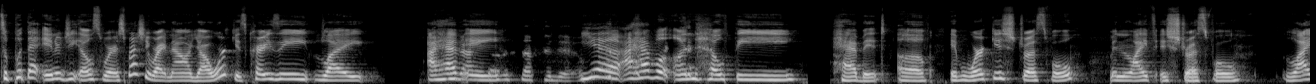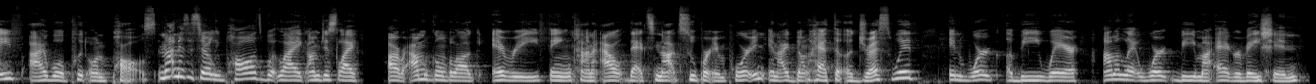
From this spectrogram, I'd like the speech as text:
to put that energy elsewhere, especially right now. Y'all work is crazy. Like, I have a stuff to do. Yeah, I have an unhealthy habit of if work is stressful and life is stressful, life I will put on pause. Not necessarily pause, but like I'm just like, all right, I'm gonna block everything kind of out that's not super important and I don't have to address with. In work, a be where I'm gonna let work be my aggravation.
